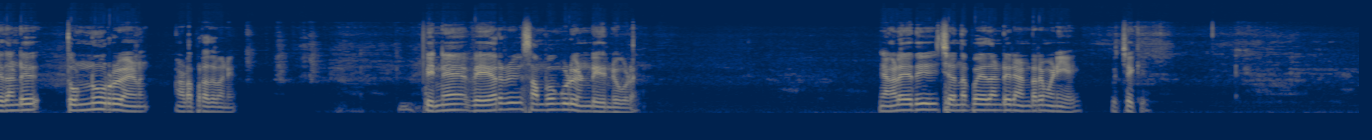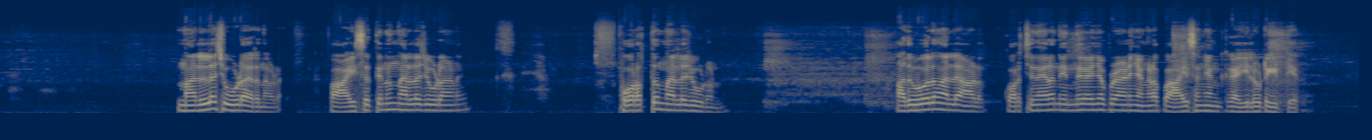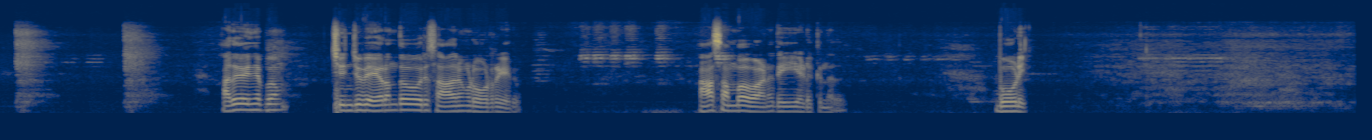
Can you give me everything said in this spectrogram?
ഏതാണ്ട് തൊണ്ണൂറ് രൂപയാണ് അടപ്രഥമന്. പിന്നെ വേറൊരു സംഭവം കൂടി ഉണ്ട് ഇതിന്റെ കൂടെ. ഞങ്ങളേത് ചെന്നപ്പോൾ ഏതാണ്ട് രണ്ടര മണിയായി ഉച്ചയ്ക്ക്. നല്ല ചൂടായിരുന്നു അവിടെ. പായസത്തിനും നല്ല ചൂടാണ്. പുറത്തും നല്ല ചൂടുണ്ട്. അതുപോലെ നല്ല ആളും. കുറച്ച് നേരം നിന്ന് കഴിഞ്ഞപ്പോഴാണ് ഞങ്ങളുടെ പായസം ഞങ്ങൾക്ക് കയ്യിലോട്ട് കിട്ടിയത്. അത് കഴിഞ്ഞപ്പം ചിഞ്ചു വേറെന്തോ ഒരു സാധനം കൂടെ ഓർഡർ ചെയ്തു. ആ സംഭവമാണ് ദൈ എടുക്കുന്നത്. ബോളി.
